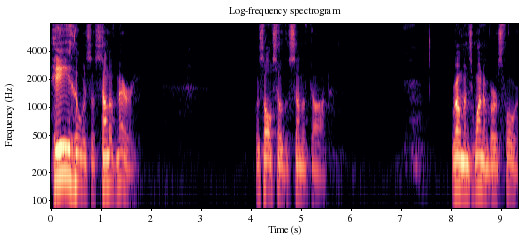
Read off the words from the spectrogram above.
He who was the Son of Mary was also the Son of God. Romans 1 and verse 4.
